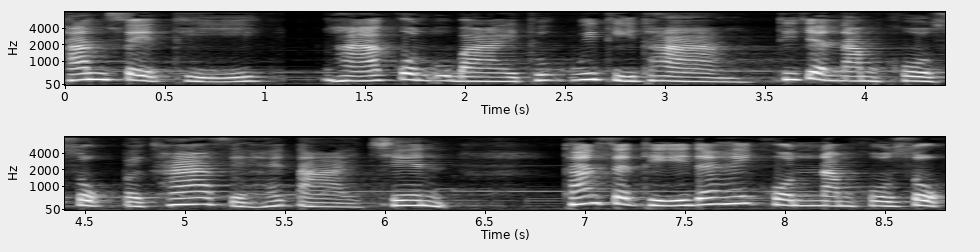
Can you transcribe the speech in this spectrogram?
ท่านเศรษฐี หากลอุบายทุกวิถีทางที่จะนำโคศกไปฆ่าเสียให้ตาย เช่น ท่านเศรษฐีได้ให้คนนำโคศก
